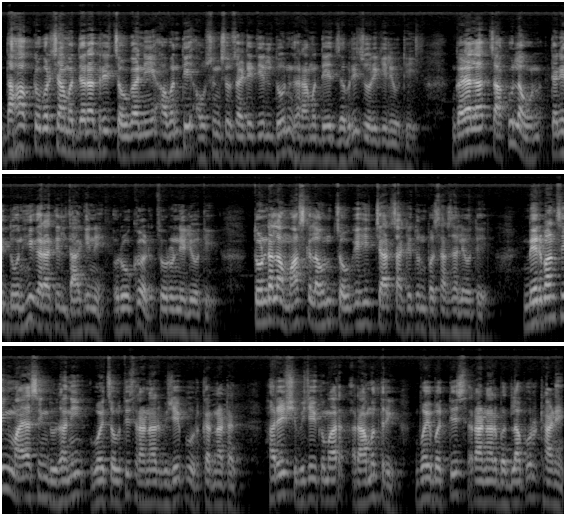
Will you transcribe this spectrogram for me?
दहा ऑक्टोबरच्या मध्यरात्री चौघांनी अवंती हाऊसिंग सोसायटीतील दोन घरामध्ये जबरी चोरी केली होती. गळ्याला चाकू लावून त्यांनी दोन्ही घरातील दागिने रोकड चोरून नेली होती. तोंडाला मास्क लावून चौघेही चार चाकीतून पसार झाले होते. मेरबान सिंग मायासिंग दुधानी वय चौतीस राहणार विजयपूर कर्नाटक. हरेश विजयकुमार रामत्री वय बत्तीस राहणार बदलापूर ठाणे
